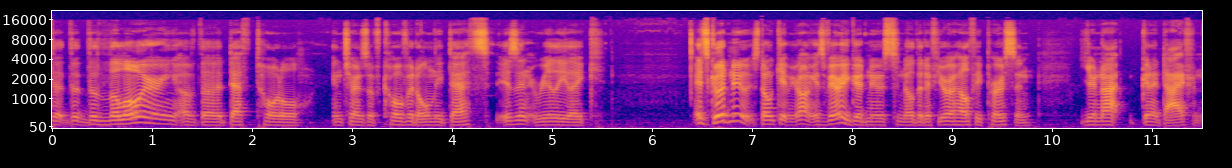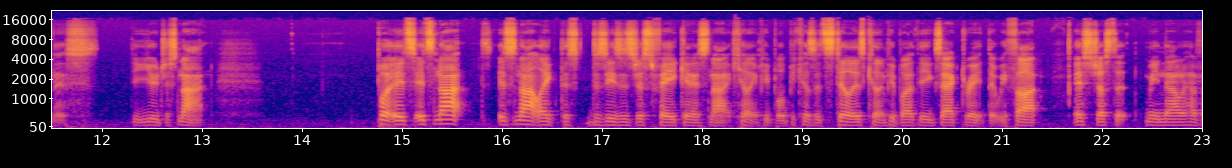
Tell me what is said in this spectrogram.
the, the, the, the lowering of the death total in terms of COVID only deaths isn't really like. It's good news, don't get me wrong. It's very good news to know that if you're a healthy person, you're not going to die from this. You're just not but it's it's not it's not like this disease is just fake and it's not killing people because it still is killing people at the exact rate that we thought. It's just that we now have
